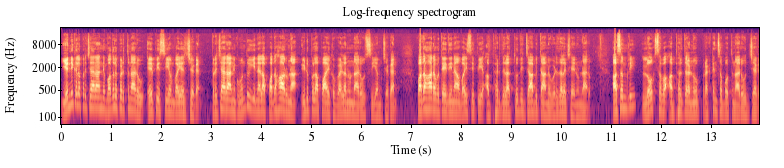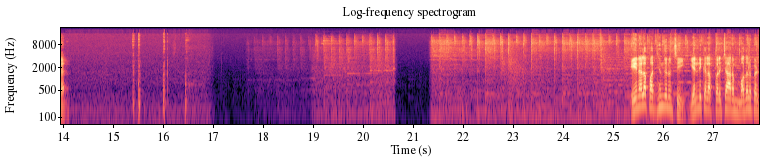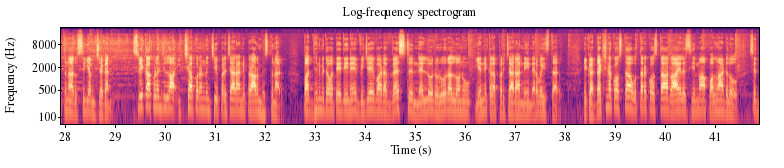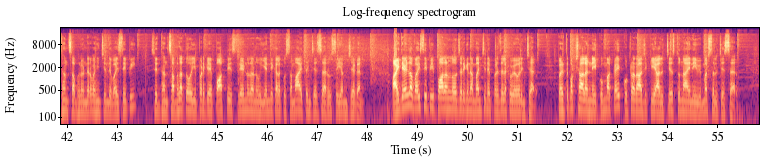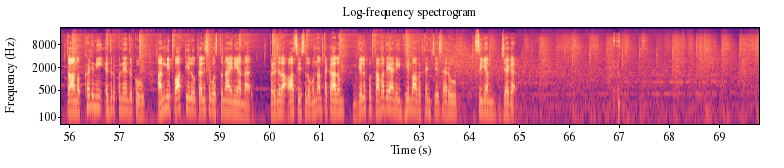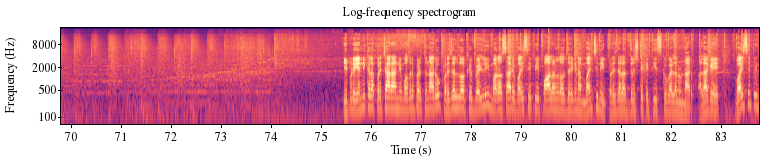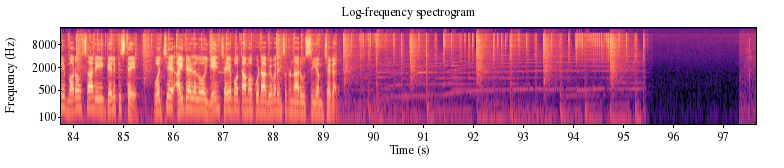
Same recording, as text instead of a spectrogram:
ఎన్నికల ప్రచారాన్ని మొదలు పెడుతున్నారు ఏపీ సీఎం వైఎస్ జగన్. ప్రచారానికి ముందు ఈ నెల పదహారున ఇడుపులపాయకు వెళ్ళనున్నారు సీఎం జగన్. పదహారవ తేదీన వైసీపీ అభ్యర్థుల తుది జాబితాను విడుదల చేయనున్నారు. అసెంబ్లీ లోక్సభ అభ్యర్థులను ప్రకటించబోతున్నారు జగన్. ఈ నెల పద్దెనిమిది నుంచి ఎన్నికల ప్రచారం మొదలు పెడుతున్నారు సీఎం జగన్. శ్రీకాకుళం జిల్లా ఇచ్చాపురం నుంచి ప్రచారాన్ని ప్రారంభిస్తున్నారు. పద్దెనిమిదవ తేదీనే విజయవాడ వెస్ట్ నెల్లూరు రూరల్లోనూ ఎన్నికల ప్రచారాన్ని నిర్వహిస్తారు. ఇక దక్షిణ కోస్తా ఉత్తర కోస్తా రాయలసీమ పల్నాడులో సిద్ధం సభలు నిర్వహించింది వైసీపీ. సిద్ధం సభలతో ఇప్పటికే పార్టీ శ్రేణులను ఎన్నికలకు సమాయత్తం చేశారు సీఎం జగన్. ఐదేళ్ళ వైసీపీ పాలనలో జరిగిన మంచిని ప్రజలకు వివరించారు. ప్రతిపక్షాలన్నీ కుమ్మక్కై కుట్ర రాజకీయాలు చేస్తున్నాయని విమర్శలు చేశారు. తానొక్కడిని ఎదుర్కొనేందుకు అన్ని పార్టీలు కలిసి వస్తున్నాయని అన్నారు. ప్రజల ఆశీస్సులు ఉన్నంతకాలం గెలుపు తమదే అని ధీమా వ్యక్తం చేశారు సీఎం జగన్. ఇప్పుడు ఎన్నికల ప్రచారాన్ని మొదలు పెడుతున్నారు. ప్రజల్లోకి వెళ్ళి మరోసారి వైసీపీ పాలనలో జరిగిన మంచిని ప్రజల దృష్టికి తీసుకువెళ్ళనున్నారు. అలాగే వైసీపీని మరోసారి గెలిపిస్తే వచ్చే ఐదేళ్ళలో ఏం చేయబోతామో కూడా వివరించనున్నారు సీఎం జగన్.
